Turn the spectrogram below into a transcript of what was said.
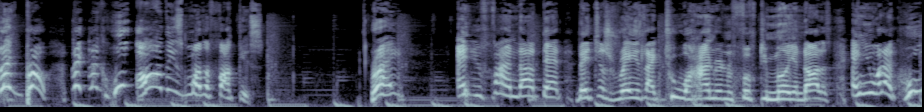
Like, bro, like, like, who are these motherfuckers? Right? and you find out that they just raised like $250 million. And you were like, who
